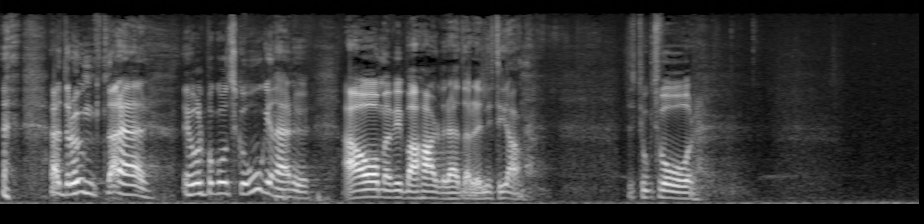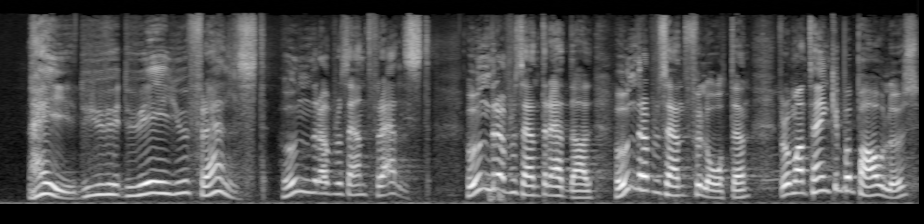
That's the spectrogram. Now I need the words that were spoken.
Jag drunknar här, jag håller på att gå åt skogen här nu. Ja, men vi bara halvräddade lite grann. Det tog två år. Nej, du, du är ju frälst, 100% frälst. 100% räddad, 100% förlåten. För om man tänker på Paulus,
